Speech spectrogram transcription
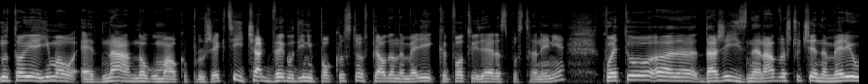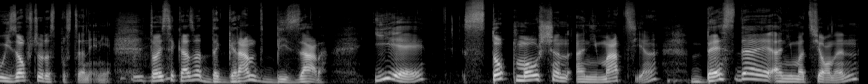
Но той е имал една много малка прожекция и чак две години по-късно е успял да намери каквото и да е разпространение, което а, даже е изненадващо, че е намерил изобщо разпространение. Той се казва The Grand Bizarre и е стоп моушен анимация, без да е анимационен,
